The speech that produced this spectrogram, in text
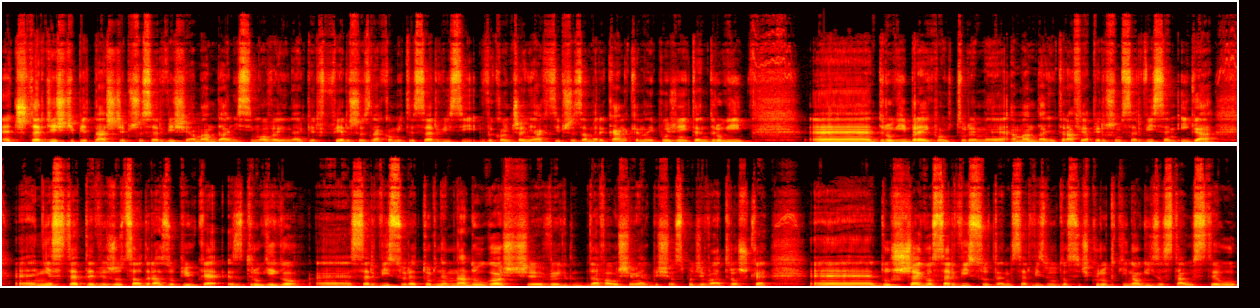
40-15 e, przy serwisie Amanda Anisimowej. Najpierw pierwszy znakomity serwis i wykończenie akcji przez Amerykankę, no i później ten drugi drugi breakpoint, w którym Amanda nie trafia pierwszym serwisem, Iga e, niestety wyrzuca od razu piłkę z drugiego e, serwisu returnem na długość. E, Wydawało się, jakby się spodziewała troszkę e, dłuższego serwisu. Ten serwis był dosyć krótki, nogi zostały z tyłu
